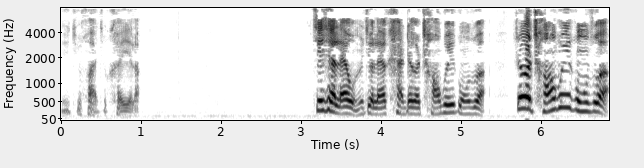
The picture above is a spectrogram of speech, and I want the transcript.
一句话就可以了。接下来我们就来看这个常规工作，这个常规工作，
